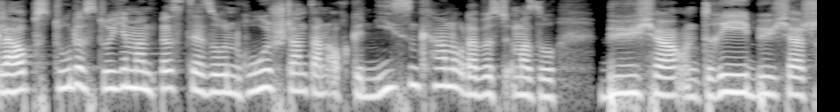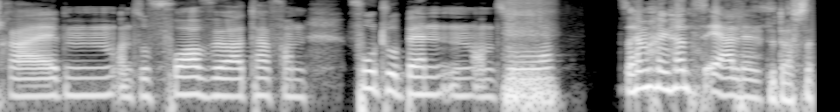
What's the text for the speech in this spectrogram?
glaubst du, dass du jemand bist, der so einen Ruhestand dann auch genießen kann? Oder wirst du immer so Bücher und Drehbücher schreiben und so Vorwörter von Fotobänden und so? Sei mal ganz ehrlich. Du darfst,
